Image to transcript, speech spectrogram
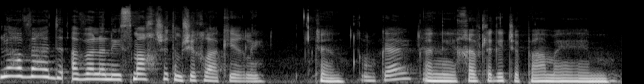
לא עבד, אבל אני אשמח שתמשיך להכיר לי. כן. אוקיי? אני חייבת להגיד שפעם... אה, אה,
